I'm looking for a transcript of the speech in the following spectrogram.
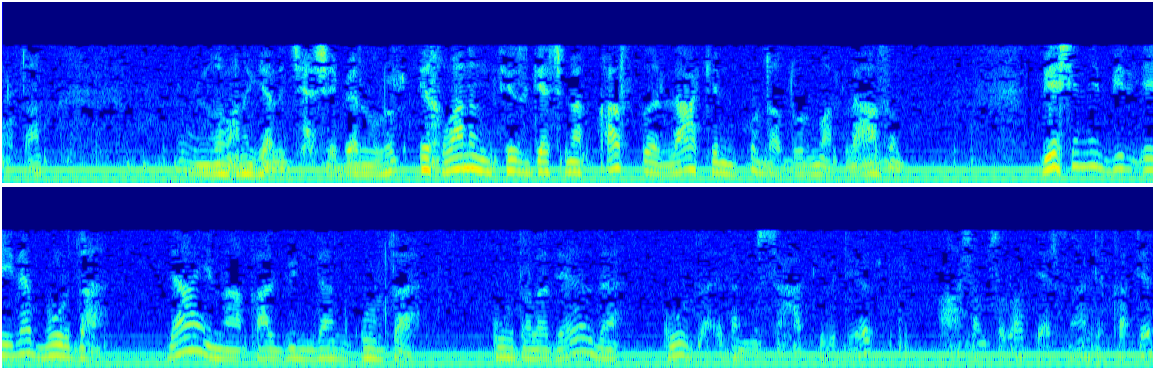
orada ayakları oradan geleceği şey belli olur. İhvanın tiz geçmek kastı lakin burada durmak lazım. Beşini bir eyle burada. Daima kalbinden kurda. Kurdala değil de kurda Efendimiz saat gibi diyor. Akşam sabah dersine dikkat et.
